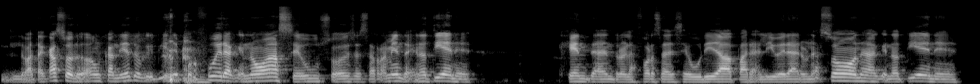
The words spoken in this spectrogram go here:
del batacazo lo da un candidato que viene por fuera, que no hace uso de esas herramientas, que no tiene gente adentro de las fuerzas de seguridad para liberar una zona, que no tiene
